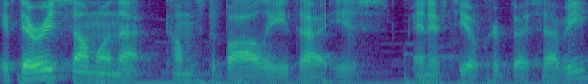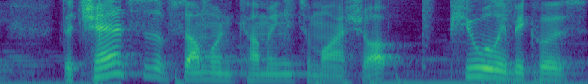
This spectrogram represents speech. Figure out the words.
if there is someone that comes to Bali that is NFT or crypto savvy, the chances of someone coming to my shop purely because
